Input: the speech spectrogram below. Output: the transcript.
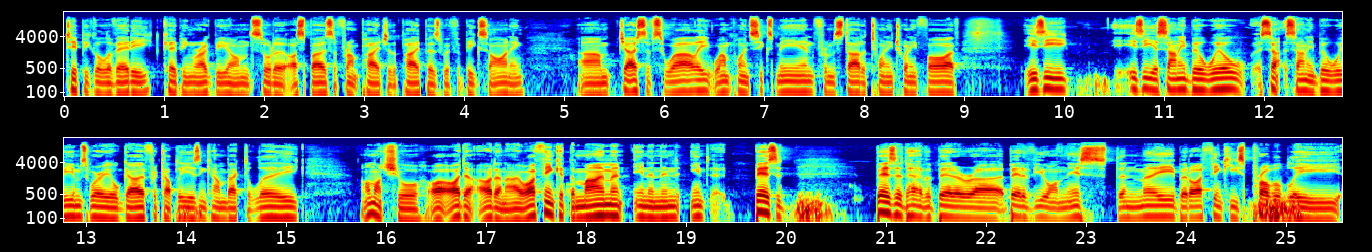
typical of Eddie keeping rugby on sort of I suppose the front page of the papers with a big signing. Um, Joseph Suaalii, 1.6 million from the start of 2025. Is he is he a Sonny Bill Will Sonny Bill Williams where he'll go for a couple of years and come back to league? I'm not sure. I, I, don't, I don't know. I think at the moment in an in, in, Bez would, Bez would have a better uh, better view on this than me, but I think he's probably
